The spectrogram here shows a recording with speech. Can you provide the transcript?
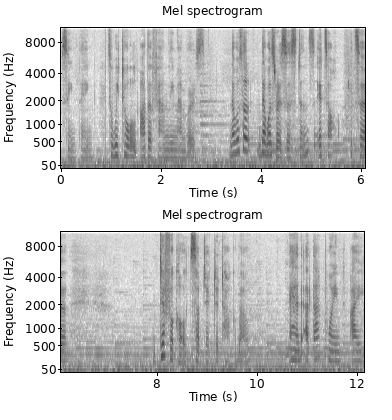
same thing. So we told other family members. There was a there was resistance. It's a it's a difficult subject to talk about. And at that point, I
